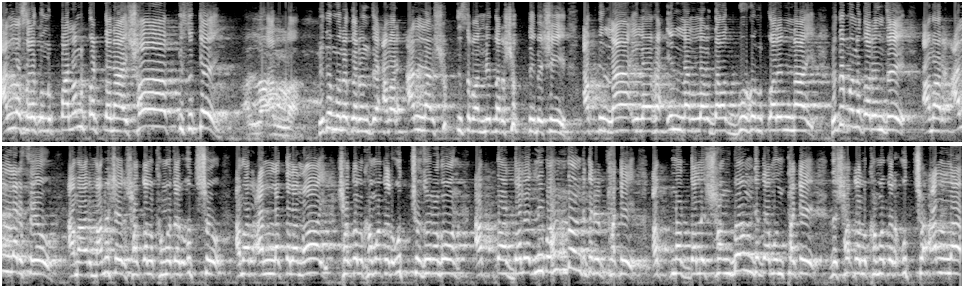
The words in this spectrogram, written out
আল্লাহ ছাড়া কোনো পালনকর্তা নাই। সব কিছুকে আল্লাহ। আল্লাহ যদি মনে করেন যে আমার আল্লাহর শক্তি সমান নেতার শক্তি বেশি আপনি লা ইলাহা ইল্লাল্লাহর দাওয়াত গ্রহণ করেন নাই। যদি মনে করেন যে আমার আল্লাহর চেয়েও আমার মানুষের সকল ক্ষমতার উৎস আমার আল্লাহ তালা নয় সকল ক্ষমতার উৎস জনগণ আপনার দলের নিবন্ধন যদি থাকে আপনার দলের সংগ্রাম যদি এমন থাকে যে সকল ক্ষমতার উৎস আল্লাহ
